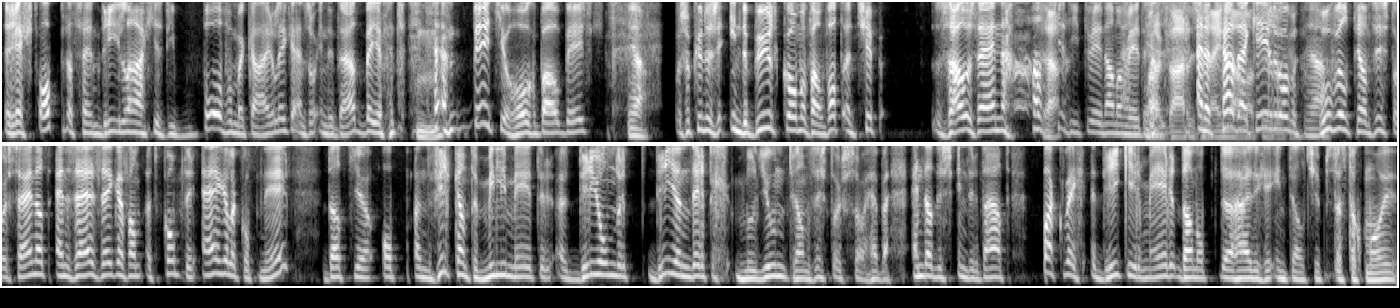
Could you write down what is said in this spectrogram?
rechtop. Dat zijn drie laagjes die boven elkaar liggen. En zo inderdaad ben je met een beetje hoogbouw bezig. Ja. Zo kunnen ze in de buurt komen van wat een chip zou zijn als Ja. je die 2 nanometer hebt. En het gaat eigenlijk eerder over. Ja. hoeveel transistors zijn dat. En zij zeggen van het komt er eigenlijk op neer dat je op een vierkante millimeter eh, 333 miljoen transistors zou hebben. En dat is inderdaad pakweg drie keer meer dan op de huidige Intel-chips. Dat is toch mooi,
